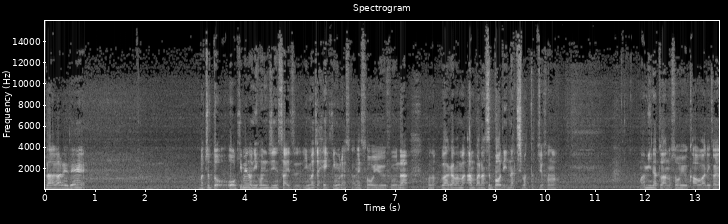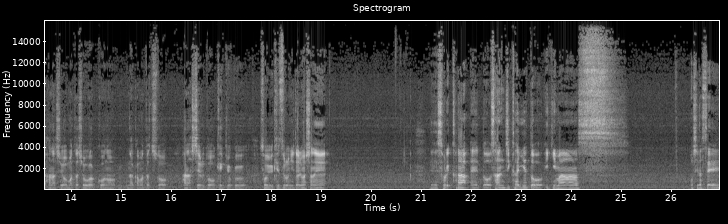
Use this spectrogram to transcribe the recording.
流れでまあ、ちょっと大きめの日本人サイズ。今じゃ平均ぐらいですかね。そういう風なこのわがままアンバランスボディになってしまったっていうその、まあ、みんなとあのそういう顔がでかい話をまた小学校の仲間たちと話してると結局そういう結論に至りましたね、えー、それから、えーと、3次会へと行きます。お知らせ。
